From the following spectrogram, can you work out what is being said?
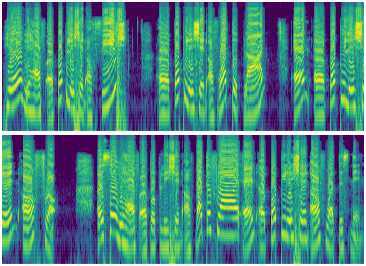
here we have a population of fish, a population of water plant, and a population of frog. Also, we have a population of butterfly and a population of water snail.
